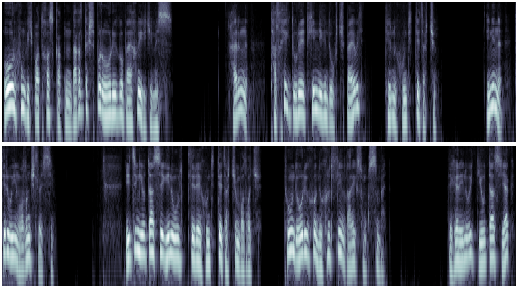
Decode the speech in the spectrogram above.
өөр хүн гэж бодохоос гадна дагалдагч бүр өөрийгөө байх вэ гэж имэс. Харин талхыг дүрээд хин нэгэнд өгч байвал тэр нь хүндтэй зочин. Энэ нь тэр үеийн уламжлал байсан юм. Эзэн Юдасыг энэ үйлдэлээрээ хүндтэй зочин болгож түүнд өөрийнхөө нөхрөлийн гарыг сунгасан байна. Тэгэхээр энэ үед Юдас яг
